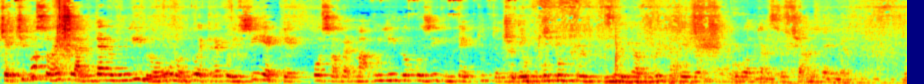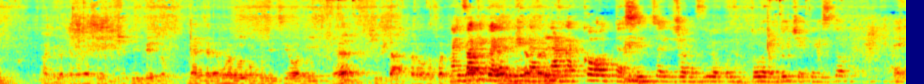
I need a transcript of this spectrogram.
cioè ci possono essere all'interno di un libro uno, due, tre poesie che possono avere, ma un libro così di intero, tutto di C'è tutto, tutto, tutto rivolto al sociale. Anche perché non è semplice, ti ripeto, mettere una o due composizioni eh, ci sta, però la fatica Ma infatti quella diventa una raccolta senza diciamo filo conduttore, invece questo è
